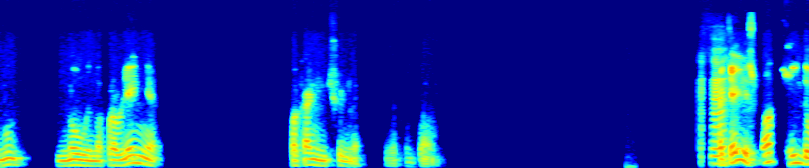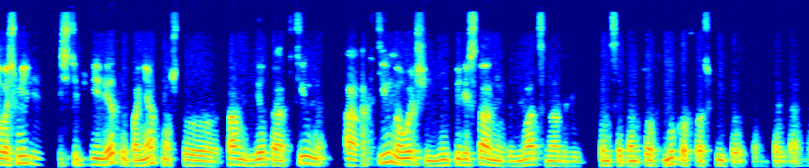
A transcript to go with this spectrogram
ну, новые направления, пока ничего нет в этом плане. Хотя есть план жить до 85 лет, и понятно, что там где-то активно, активно очень, не перестану заниматься, надо в конце концов внуков воспитывать там, и так далее.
